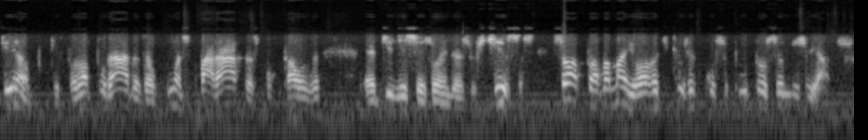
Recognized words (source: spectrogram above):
tempo, que foram apuradas, algumas paradas por causa é, de decisões das justiças, são a prova maior de que os recursos públicos estão sendo desviados.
